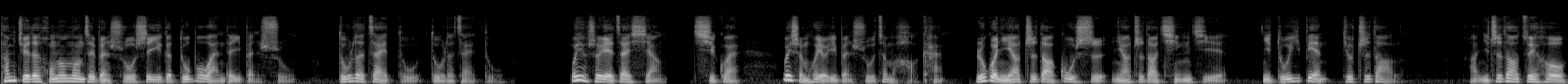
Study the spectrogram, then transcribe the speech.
他们觉得《红楼梦》这本书是一个读不完的一本书，读了再读，读了再读。我有时候也在想，奇怪，为什么会有一本书这么好看？如果你要知道故事，你要知道情节，你读一遍就知道了。啊，你知道最后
